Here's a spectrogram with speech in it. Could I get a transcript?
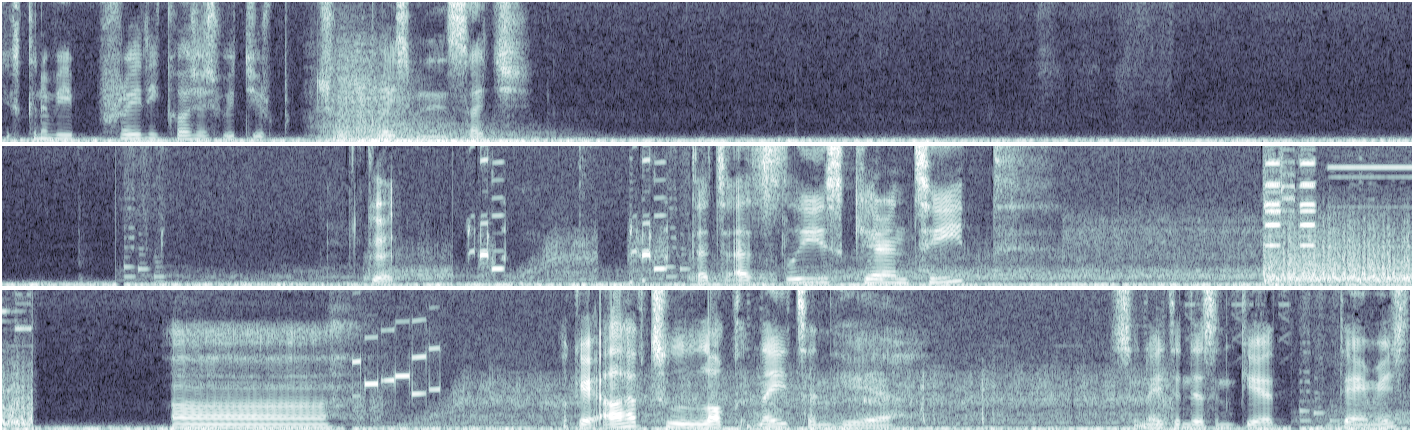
It's gonna be pretty cautious with your placement and such. Good. That's at least guaranteed. Uh, okay, I'll have to lock Nathan here. So Nathan doesn't get damaged.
